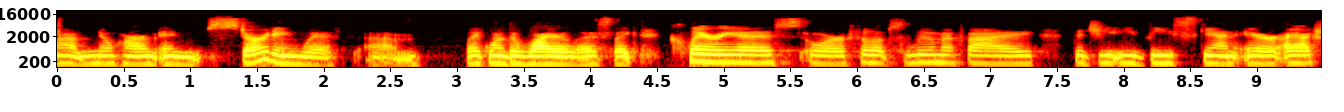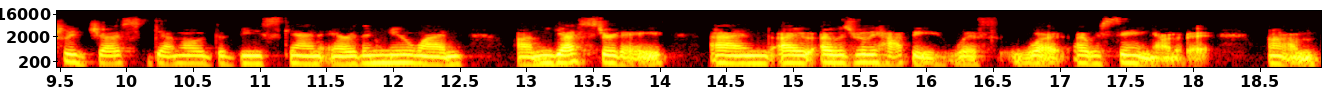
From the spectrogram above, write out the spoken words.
um, no harm in starting with um, like one of the wireless, like Clarius or Philips Lumify, the GE Scan Air. I actually just demoed the Vscan Air, the new one, um, yesterday, and I, I, was really happy with what I was seeing out of it. Um,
